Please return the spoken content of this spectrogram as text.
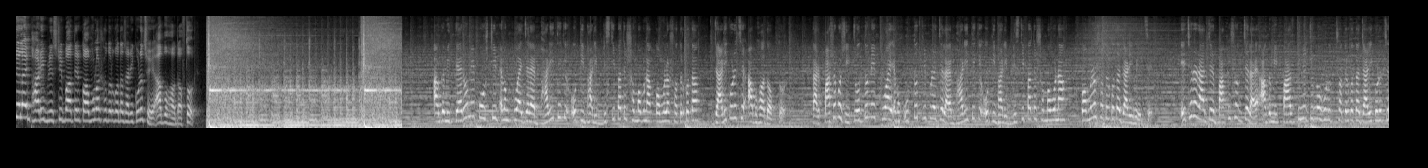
জেলায় ভারী বৃষ্টিপাতের কমলা সতর্কতা জারি করেছে আবহাওয়া দফতর। আগামী তেরো মে পশ্চিম এবং খোয়াই জেলায় ভারী থেকে অতি ভারী বৃষ্টিপাতের সম্ভাবনা, কমলা সতর্কতা জারি করেছে আবহাওয়া দপ্তর। তার পাশাপাশি চোদ্দ মে খোয়াই এবং উত্তর ত্রিপুরা জেলায় ভারী থেকে অতি ভারী বৃষ্টিপাতের সম্ভাবনা কমলা সতর্কতা জারি হয়েছে। এছাড়া রাজ্যের বাকি সব জেলায় আগামী পাঁচ দিনের জন্য হলুদ সতর্কতা জারি করেছে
